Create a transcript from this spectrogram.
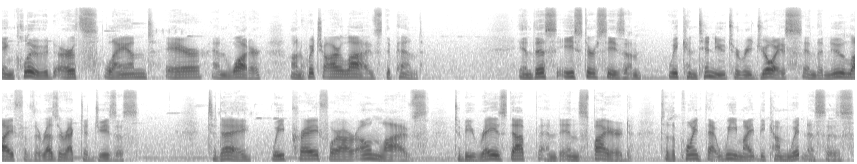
include Earth's land, air, and water on which our lives depend. In this Easter season, we continue to rejoice in the new life of the resurrected Jesus. Today, we pray for our own lives to be raised up and inspired to the point that we might become witnesses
